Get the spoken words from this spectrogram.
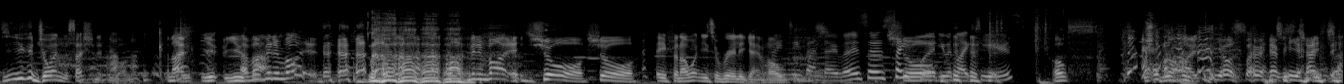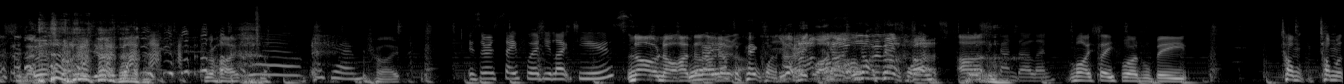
you could join the session if you want. Can I? And you, use Have I been invited? I've been invited. Sure, sure. Ethan, I want you to really get involved Kindly in bend over. Is there a safe Sure. word you would like to use? Oh. right. You're so heavy handed. right. Oh, okay. Right. Is there a safe word you'd like to use? No, no, I don't. No, I you don't- have to pick one. You gotta pick one. Can I I'm warm not him up pick one. first? Of course you can, darling. My safe word will be Tom, Tom,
